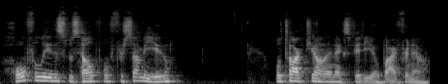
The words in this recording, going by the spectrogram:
Hopefully this was helpful for some of you. We'll talk to you on the next video. Bye for now.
